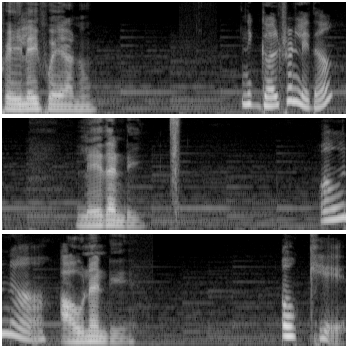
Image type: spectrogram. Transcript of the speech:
ఫెయిల్ అయిపోయాను. నీకు గర్ల్ ఫ్రెండ్ లేదా? లేదండి. అవునా? అవునండి. ఓకే.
